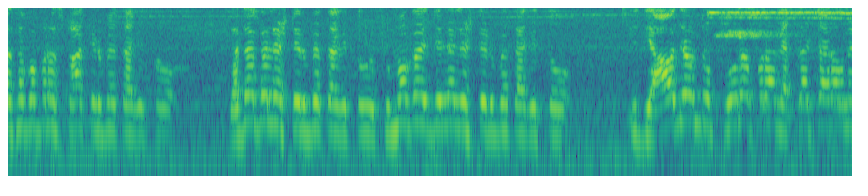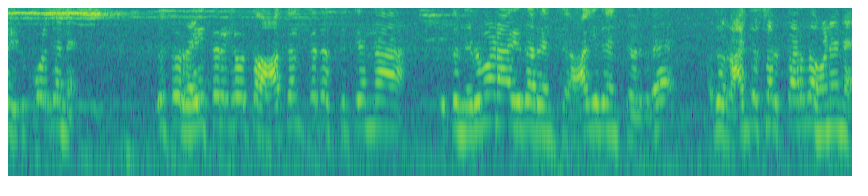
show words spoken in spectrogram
ರಸಗೊಬ್ಬರ ಸ್ಟಾಕ್ ಇಡಬೇಕಾಗಿತ್ತು? ಗದಗಲ್ಲಿ ಎಷ್ಟು ಇರಬೇಕಾಗಿತ್ತು? ಶಿವಮೊಗ್ಗ ಜಿಲ್ಲೆಯಲ್ಲಿ ಎಷ್ಟು ಇರಬೇಕಾಗಿತ್ತು ಇದು ಯಾವುದೇ ಒಂದು ಪೂರ್ವಪರ ಲೆಕ್ಕಾಚಾರವನ್ನು ಇಟ್ಕೊಳ್ದೇನೆ. ಇವತ್ತು ರೈತರಿಗೆ ಇವತ್ತು ಆತಂಕದ ಸ್ಥಿತಿಯನ್ನು ಇವತ್ತು ನಿರ್ಮಾಣ ಆಗಿದ್ದಾರೆ ಅಂತ, ಆಗಿದೆ ಅಂತ ಹೇಳಿದ್ರೆ ಅದು ರಾಜ್ಯ ಸರ್ಕಾರದ ಹೊಣೆನೆ.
